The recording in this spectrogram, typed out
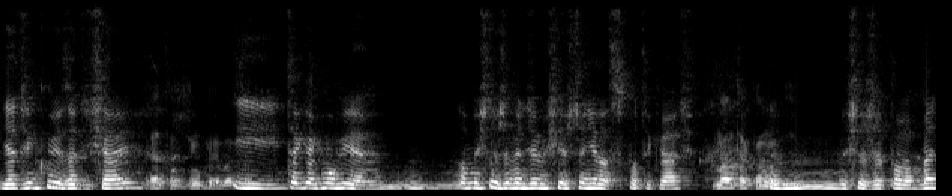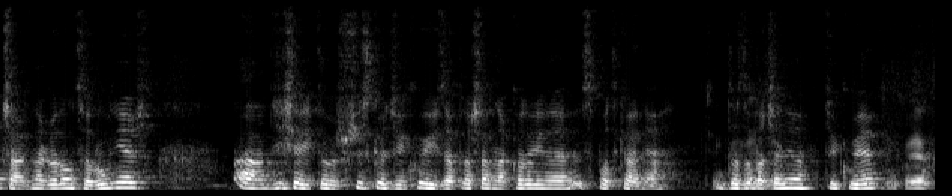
ja dziękuję za dzisiaj Ja też dziękuję bardzo. i tak jak mówiłem, no myślę, że będziemy się jeszcze nie raz spotykać. Mam taką nadzieję. Myślę, że po meczach na gorąco również. A dzisiaj to już wszystko. Dziękuję i zapraszam na kolejne spotkania. Dziękuję Do zobaczenia. Dziękuję. Dziękuję.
